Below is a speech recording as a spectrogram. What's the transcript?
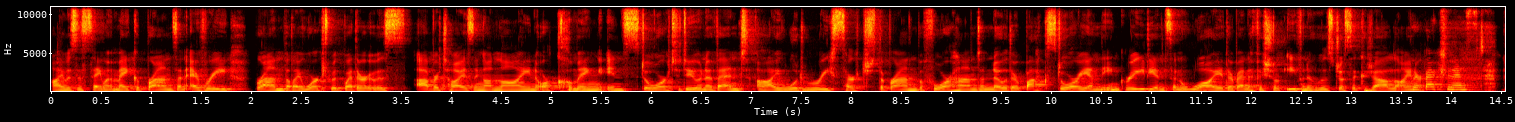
I was the same with makeup brands. And every brand that I worked with, whether it was advertising online or coming in store to do an event, I would research the brand beforehand and know their backstory and the ingredients and why they're beneficial, even if it was just a Kajal liner. Perfectionist.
